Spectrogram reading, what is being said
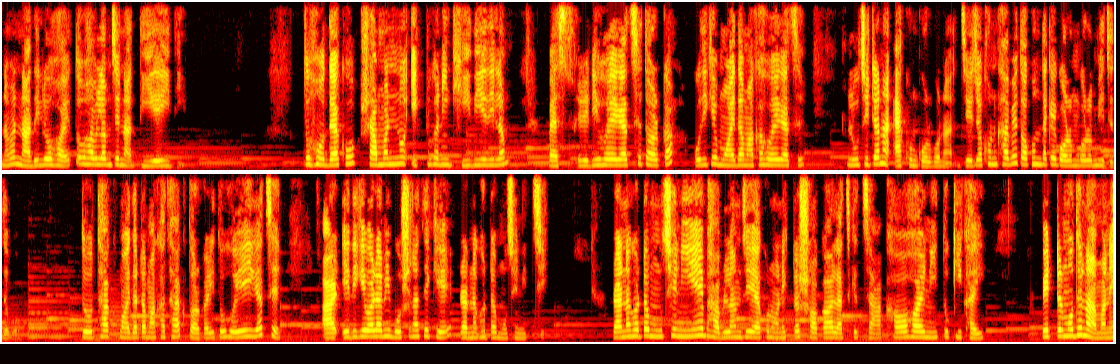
না আবার না দিলেও হয়, তো ভাবলাম যে না, দিয়েই দিই তো দেখো, সামান্য একটুখানি ঘি দিয়ে দিলাম। ব্যাস রেডি হয়ে গেছে তরকা। ওদিকে ময়দা মাখা হয়ে গেছে। লুচিটা না এখন করব না। যে যখন খাবে তখন তাকে গরম গরম ভেজে দেবো। তো থাক, ময়দাটা মাখা থাক, তরকারি তো হয়েই গেছে। আর এদিকে এবার আমি বসে না থেকে রান্নাঘরটা মুছে নিচ্ছি। রান্নাঘরটা মুছে নিয়ে ভাবলাম যে এখন অনেকটা সকাল, আজকে চা খাওয়া হয়নি, তো কি খাই? পেটটার মধ্যে না মানে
